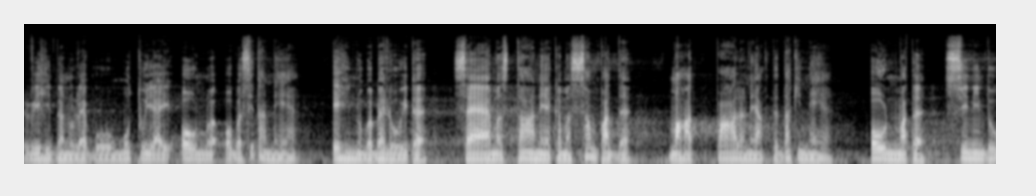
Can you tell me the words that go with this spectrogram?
විහිදනු ලැබූ මුතුයැයි ඔවුන්ව ඔබ සිතන්නේය. එහි නුබ බැලූවිට සෑම ස්ථානයකම සම්පද්ද මහත් පාලනයක්ද දකින්නේය. ඔවුන් මත සිනිඳු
